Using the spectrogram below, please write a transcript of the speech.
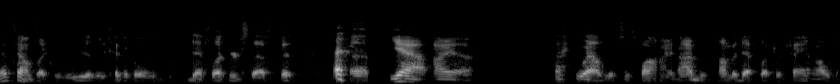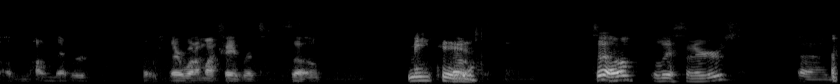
that sounds like really typical Def Leppard stuff, but uh, yeah, I, uh, I well, which is fine. I'm I'm a Def Leppard fan. I'll I'll, I'll never. They're, they're one of my favorites. So Me too. so listeners, um,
